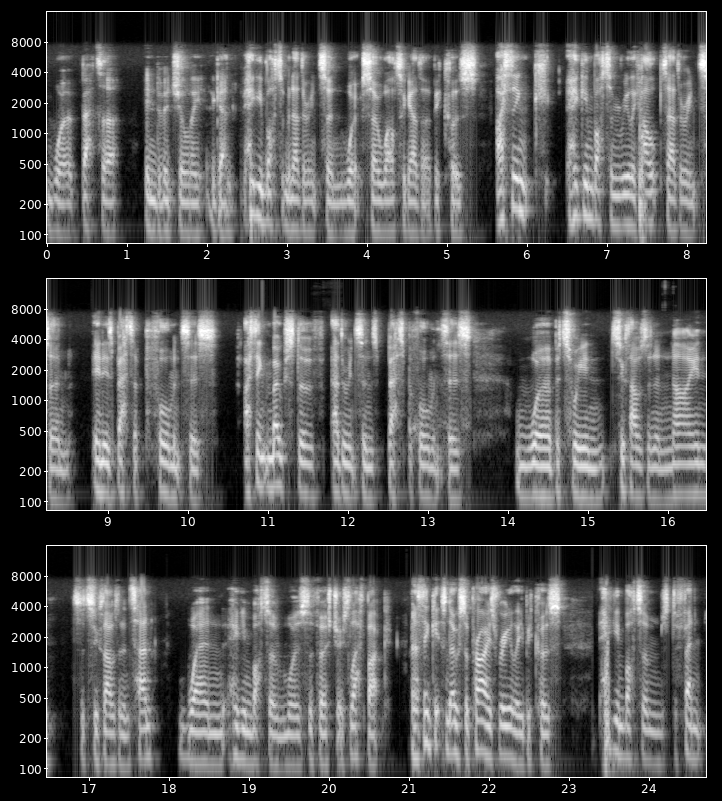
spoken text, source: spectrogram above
were better individually again. Higginbotham and Etherington work so well together because I think Higginbotham really helped Etherington in his better performances. I think most of Etherington's best performances were between 2009 to 2010 when Higginbotham was the first choice left back. And I think it's no surprise really because Higginbotham's defen-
